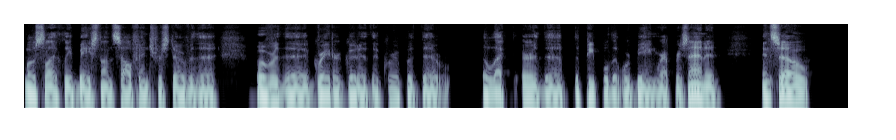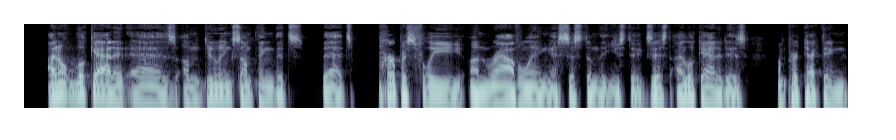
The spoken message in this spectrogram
most likely based on self-interest over the over the greater good of the group of the elect or the the people that were being represented. And so I don't look at it as I'm doing something that's that's purposefully unraveling a system that used to exist. I look at it as I'm protecting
